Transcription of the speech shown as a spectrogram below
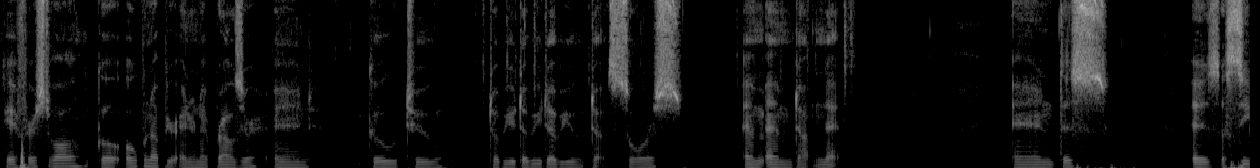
Okay, first of all, go open up your internet browser and go to www.sourcemm.net. And this is a C++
